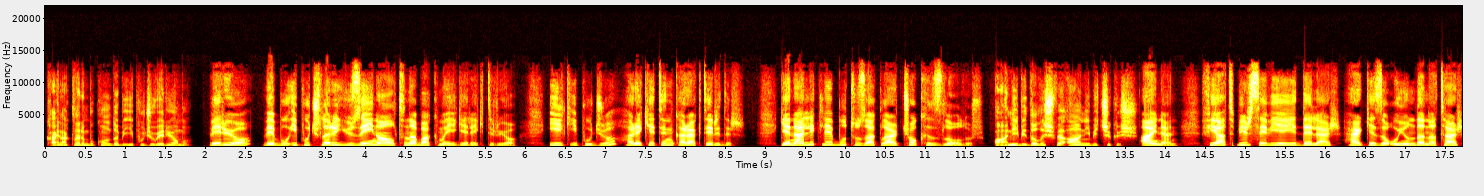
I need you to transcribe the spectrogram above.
Kaynakların bu konuda bir ipucu veriyor mu? Veriyor ve bu ipuçları yüzeyin altına bakmayı gerektiriyor. İlk ipucu hareketin karakteridir. Genellikle bu tuzaklar çok hızlı olur. Ani bir dalış ve ani bir çıkış. Aynen. Fiyat bir seviyeyi deler, herkese oyundan atar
